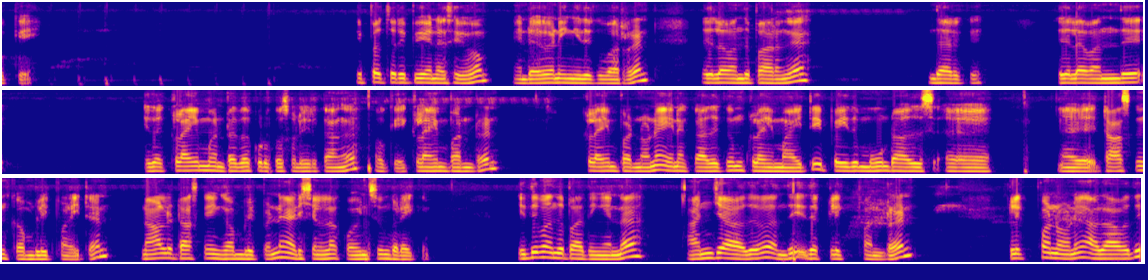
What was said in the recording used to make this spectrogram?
ஓகே இப்போ திருப்பி என்ன செய்வோம்? என் ஏர்னிங் இதுக்கு வர்றேன். இதில் வந்து பாருங்கள் இந்த இருக்குது இதில் வந்து இதை கிளைம்ன்றதை கொடுக்க சொல்லியிருக்காங்க. ஓகே கிளைம் பண்ணுறேன் கிளைம் பண்ணோன்னே எனக்கு அதுக்கும் கிளைம் ஆகிட்டு இப்போ இது மூன்றாவது டாஸ்க்கும் கம்ப்ளீட் பண்ணிட்டேன். நாலு டாஸ்க்கையும் கம்ப்ளீட் பண்ணி அடிஷ்னலாக கோயின்ஸும் கிடைக்கும். இது வந்து பார்த்திங்கன்னா அஞ்சாவது வந்து இதை கிளிக் பண்ணுறேன் கிளிக் பண்ணோடனே அதாவது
